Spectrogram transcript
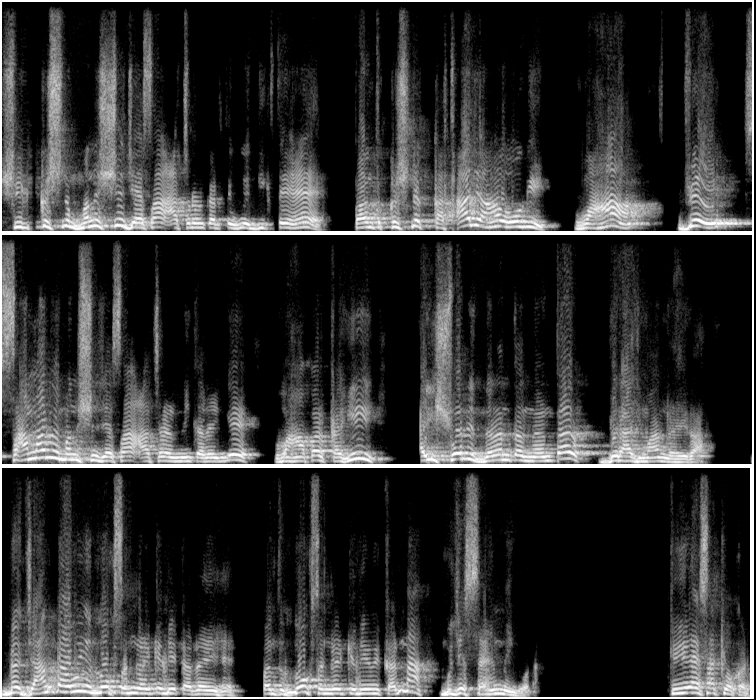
श्री कृष्ण मनुष्य जैसा आचरण करते हुए दिखते हैं, परंतु कृष्ण कथा जहाँ होगी, वहाँ वे सामान्य मनुष्य जैसा आचरण नहीं करेंगे। वहाँ पर कहीं ऐश्वर्य निरंतर निरंतर विराजमान रहेगा। मैं जानता हूँ ये लोक संग्रह के लिए कर रहे हैं, परंतु लोक संग्रह के लिए भी करना मुझे सहन नहीं हो रहा कि ये ऐसा क्यों कर?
